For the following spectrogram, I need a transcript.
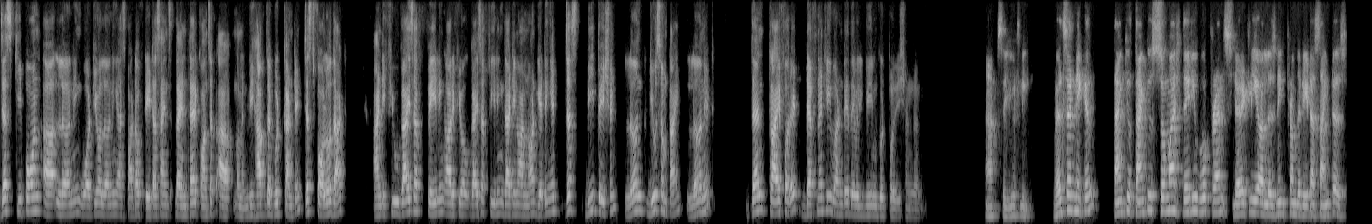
Just keep on uh, learning what you're learning as part of data science. The entire concept uh, i mean we have the good content. Just follow that. And if you guys are failing or if you guys are feeling that you know i'm not getting it just be patient. Learn give some time learn it. Then try for it. Definitely one day they will be in good position then. Absolutely. Well said nikhil Thank you. Thank you so much. There you go, friends. Directly you are listening from the data scientist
